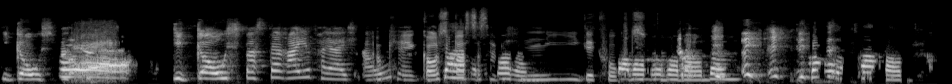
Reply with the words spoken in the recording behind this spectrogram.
Die Ghostbuster, Oh, die Ghostbuster-Reihe feiere ich auch. Okay, Ghostbusters habe ich nie geguckt.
